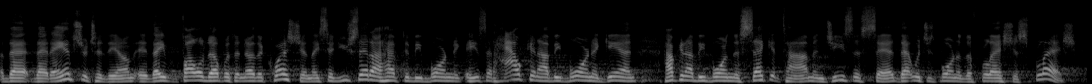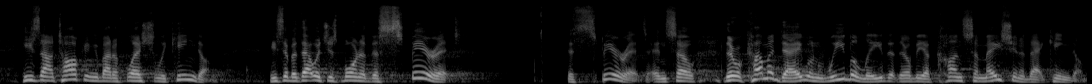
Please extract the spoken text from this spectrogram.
that, that answer to them, eh, they followed up with another question. They said, You said I have to be born. He said, How can I be born again? How can I be born the second time? And Jesus said, That which is born of the flesh is flesh. He's not talking about a fleshly kingdom. He said, But that which is born of the Spirit the Spirit. And so there will come a day when we believe that there will be a consummation of that kingdom.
